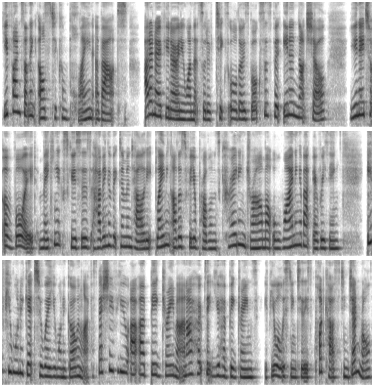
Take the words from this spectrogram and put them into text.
you find something else to complain about. I don't know if you know anyone that sort of ticks all those boxes, but in a nutshell, you need to avoid making excuses, having a victim mentality, blaming others for your problems, creating drama, or whining about everything if you want to get to where you want to go in life, especially if you are a big dreamer. And I hope that you have big dreams if you are listening to this podcast in general,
